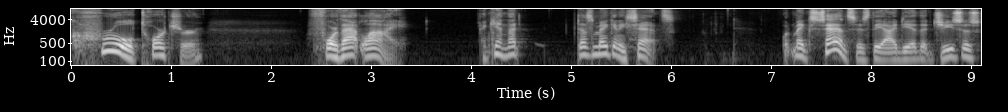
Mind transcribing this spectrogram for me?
cruel torture, for that lie? Again, that doesn't make any sense. What makes sense is the idea that Jesus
